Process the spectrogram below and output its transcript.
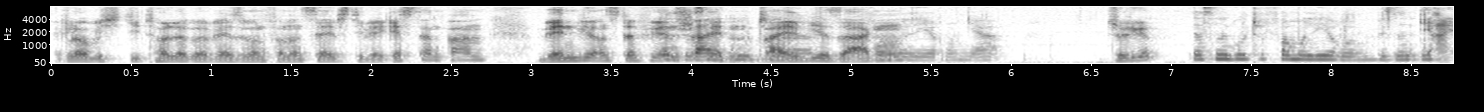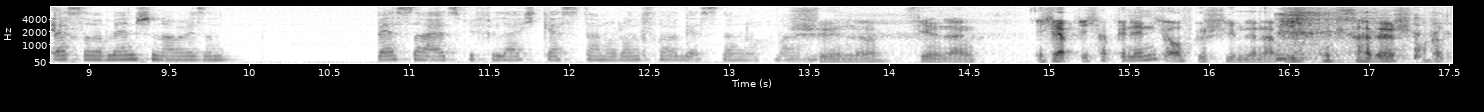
glaube ich, die tollere Version von uns selbst, die wir gestern waren, wenn wir uns dafür Das ist eine entscheiden, gute weil wir sagen, Formulierung, ja. Entschuldige? Das ist eine gute Formulierung. Wir sind nicht Geil. bessere Menschen, aber wir sind besser, als wir vielleicht gestern oder vorgestern noch waren. Schön, ne? Vielen Dank. Ich habe ich hab den nicht aufgeschrieben, den habe ich mir gerade ersponnen.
